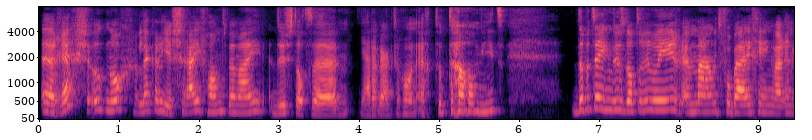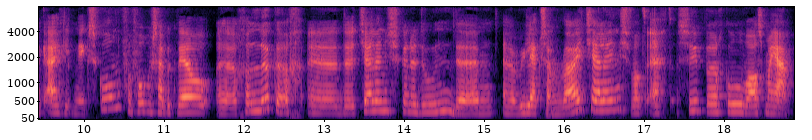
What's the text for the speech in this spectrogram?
Uh, rechts ook nog, lekker je schrijfhand bij mij. Dus dat, ja, dat werkte gewoon echt totaal niet. Dat betekent dus dat er weer een maand voorbij ging waarin ik eigenlijk niks kon. Vervolgens heb ik wel gelukkig de challenge kunnen doen. De Relax and Ride Challenge. Wat echt super cool was. Maar ja,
